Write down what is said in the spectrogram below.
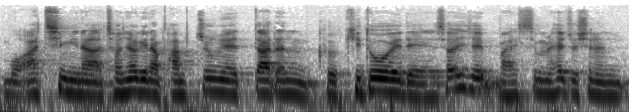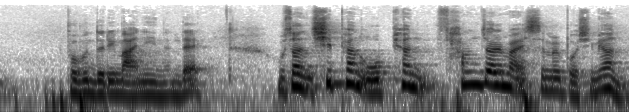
뭐 아침이나 저녁이나 밤중에 따른 그 기도에 대해서 이제 말씀을 해주시는 부분들이 많이 있는데 우선 시편 5편 3절 말씀을 보시면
